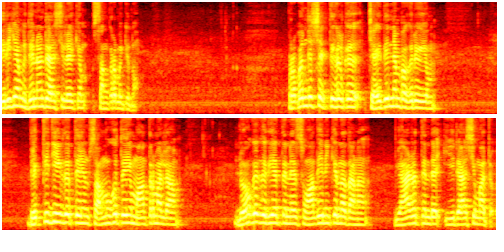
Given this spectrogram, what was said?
തിരികെ മിഥുനം രാശിയിലേക്കും സംക്രമിക്കുന്നു. പ്രപഞ്ചശക്തികൾക്ക് ചൈതന്യം പകരുകയും വ്യക്തിജീവിതത്തെയും സമൂഹത്തെയും മാത്രമല്ല ലോകഗതിയെ തന്നെ സ്വാധീനിക്കുന്നതാണ് വ്യാഴത്തിന്റെ ഈ രാശിമാറ്റം.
